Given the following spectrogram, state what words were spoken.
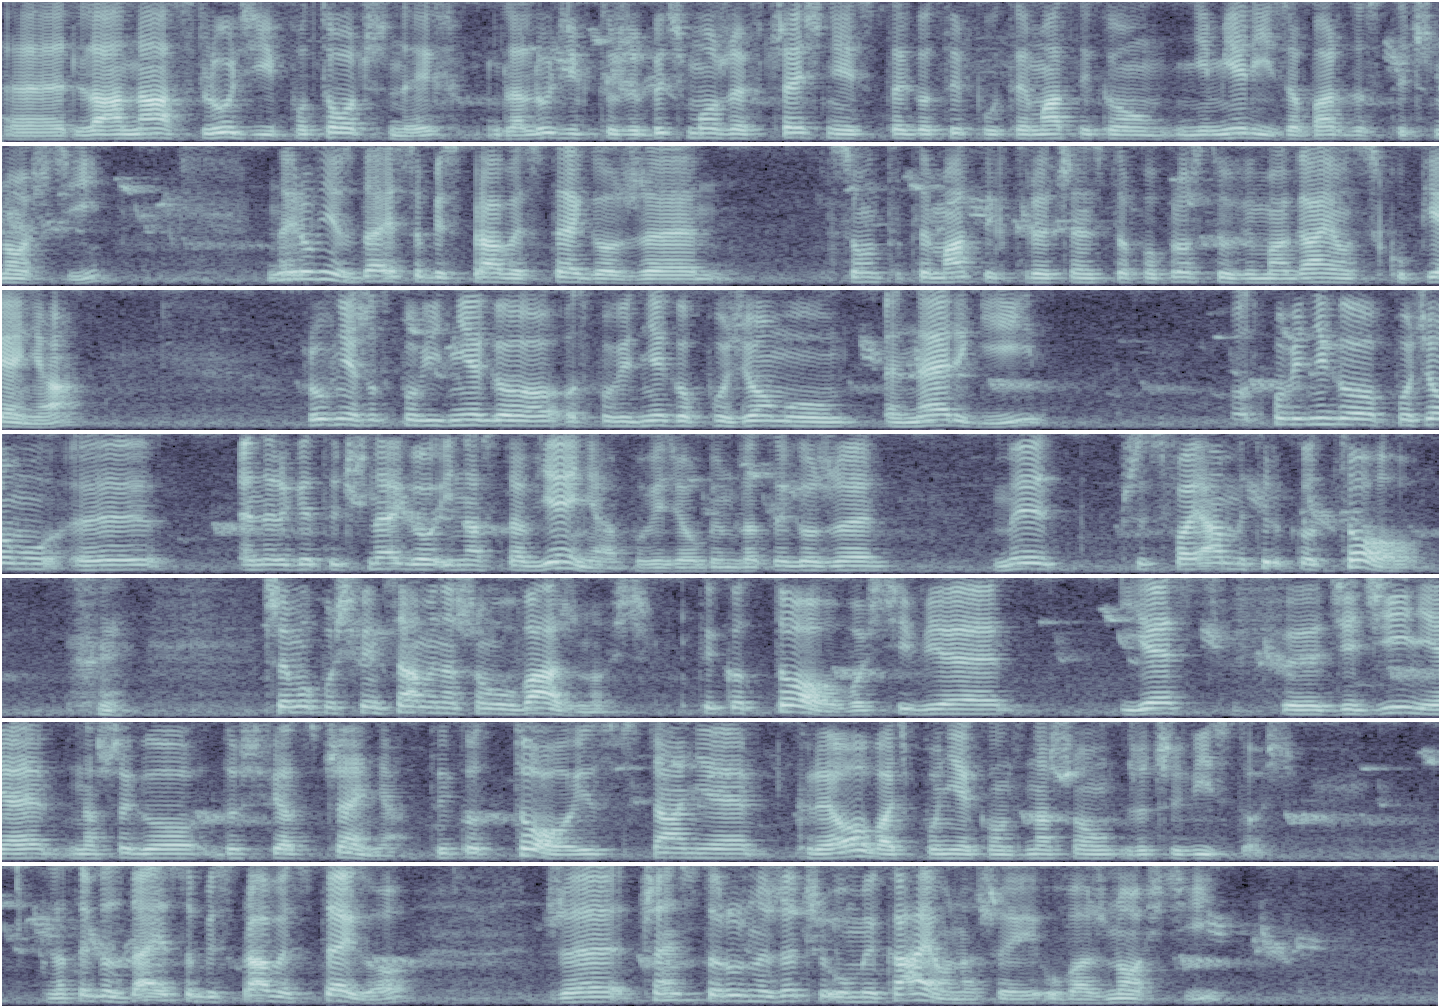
e, dla nas, ludzi potocznych, dla ludzi, którzy być może wcześniej z tego typu tematyką nie mieli za bardzo styczności. No i również zdaję sobie sprawę z tego, że są to tematy, które często po prostu wymagają skupienia, również odpowiedniego, odpowiedniego poziomu energii, odpowiedniego poziomu y, energetycznego i nastawienia, powiedziałbym, dlatego że my przyswajamy tylko to, czemu poświęcamy naszą uważność. Tylko to właściwie jest w dziedzinie naszego doświadczenia. Tylko to jest w stanie kreować poniekąd naszą rzeczywistość. Dlatego zdaję sobie sprawę z tego, że często różne rzeczy umykają naszej uważności.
